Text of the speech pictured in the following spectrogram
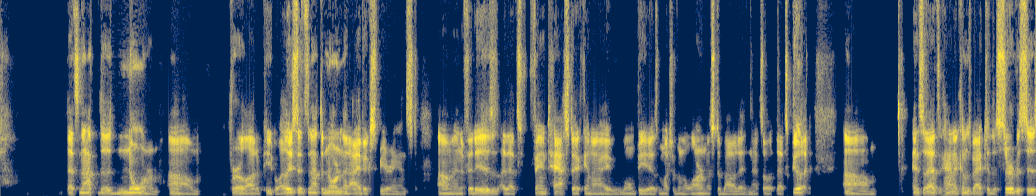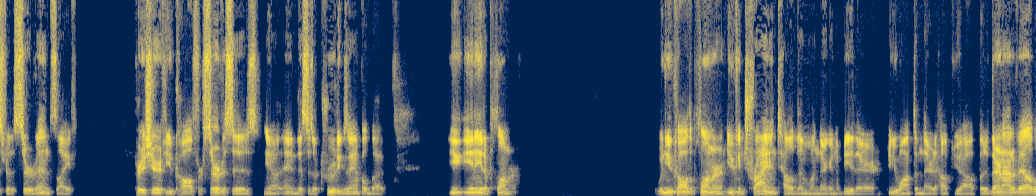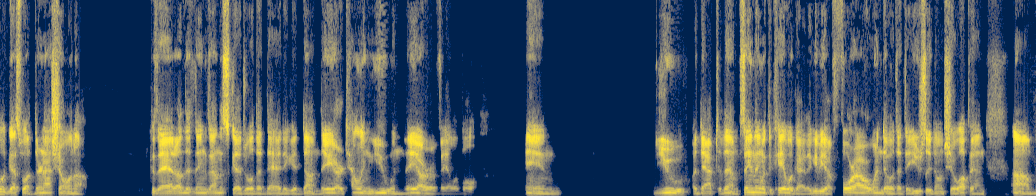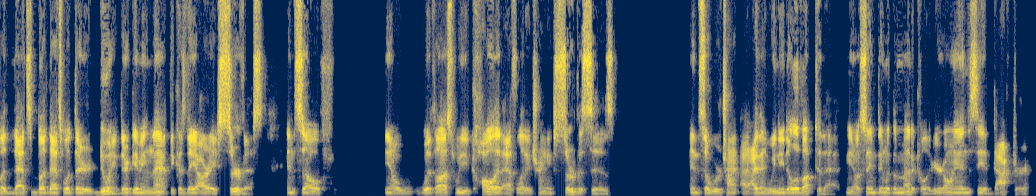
that's not the norm um, for a lot of people. At least it's not the norm that I've experienced. Um, and if it is, that's fantastic, and I won't be as much of an alarmist about it, and that's that's good. Um, and so that kind of comes back to the services for the servants. Like, pretty sure if you call for services, you know, and this is a crude example, but you you need a plumber when you call the plumber, you can try and tell them when they're going to be there. You want them there to help you out. But if they're not available, guess what? They're not showing up because they had other things on the schedule that they had to get done. They are telling you when they are available and you adapt to them. Same thing with the cable guy. They give you a four hour window that they usually don't show up in. Um, but that's but that's what they're doing. They're giving that because they are a service. And so you know, with us, we call it athletic training services. And so we're trying, I think we need to live up to that. You know, same thing with the medical. If you're going in to see a doctor,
